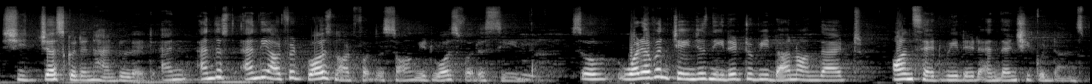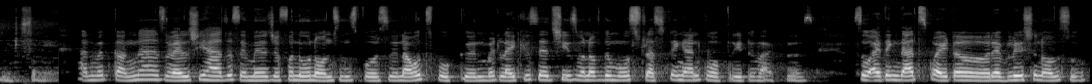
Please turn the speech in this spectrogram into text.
she just couldn't handle it. And and this and the outfit was not for the song; it was for the scene. So whatever changes needed to be done on that on set, we did, and then she could dance beautifully. And with Kangana as well, she has this image of a no nonsense person, outspoken, but like you said, she's one of the most trusting and cooperative actors. So I think that's quite a revelation also.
